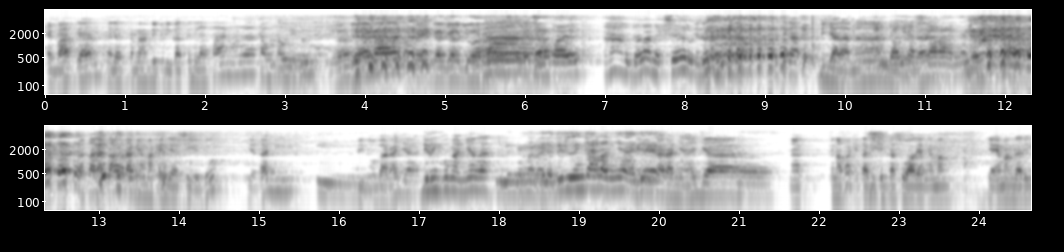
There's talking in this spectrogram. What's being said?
Hebat kan ada pernah di peringkat ke delapan malah tahun-tahun itu ya, ya kan sampai gagal juara Ah, Soledad sampai ah udahlah next year. itu kan ketika, ketika di jalanan Anda gitu lihat kan. sekarang. Rata-rata orang yang pakai jersey itu ya tadi Hmm. di nobar aja di lingkungannya lah Di lingkungan aja, di lingkarannya di aja. lingkarannya aja Eh, nah kenapa kita bikin kasual yang emang ya emang dari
